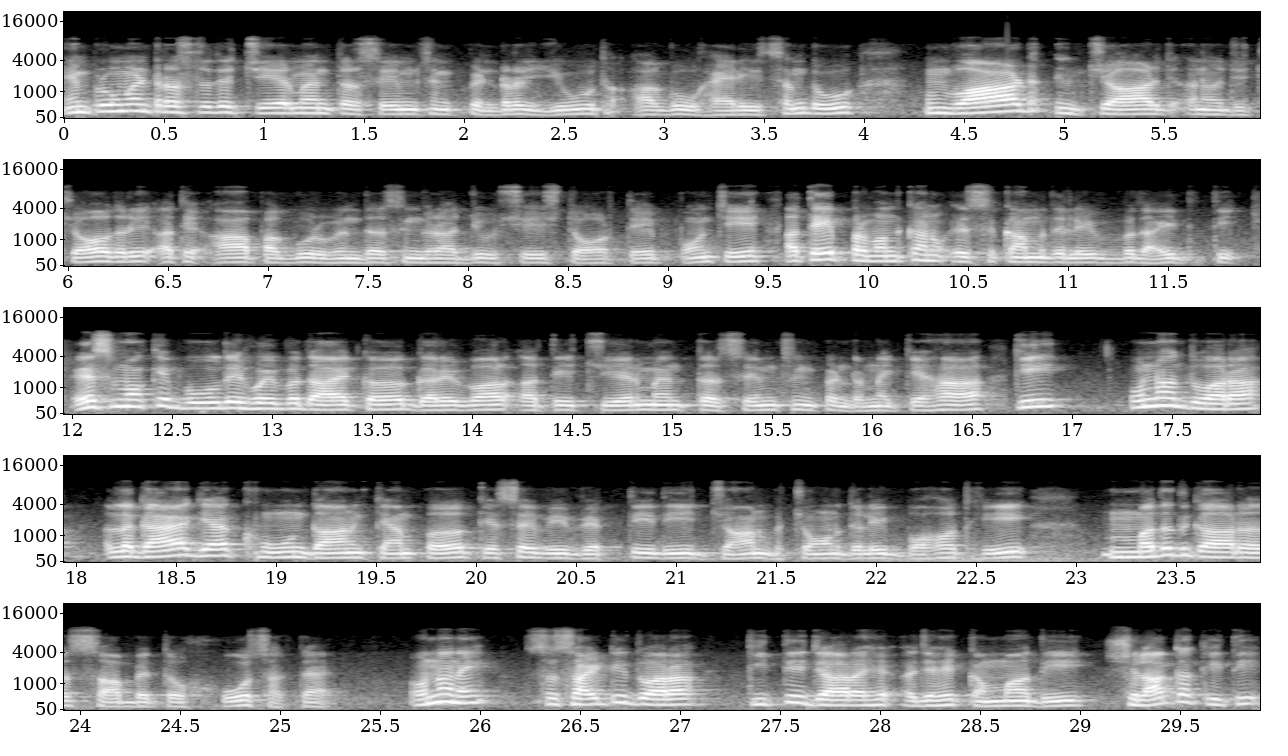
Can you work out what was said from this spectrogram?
ਇੰਪਰੂਵਮੈਂਟ ਟਰਸਟ ਦੇ ਚੇਅਰਮੈਨ ਤਰਸੇਮ ਸਿੰਘ ਪਿੰਡਰ ਯੂਥ ਆਗੂ Harry Sandhu, ward incharge Anuj Chaudhary ਅਤੇ ਆਪ ਆਗੂ ਰਵਿੰਦਰ ਸਿੰਘ ਰਾਜੂ ਵਿਸ਼ੇਸ਼ ਤੌਰ ਤੇ ਪਹੁੰਚੇ ਅਤੇ ਪ੍ਰਬੰਧਕਾਂ ਨੂੰ ਇਸ ਕੰਮ ਦੇ ਲਈ ਵਧਾਈ ਦਿੱਤੀ। ਇਸ ਮੌਕੇ ਬੋਲਦੇ ਹੋਏ ਵਿਧਾਇਕ ਗਰੇਵਾਲ ਅਤੇ ਚੇਅਰਮੈਨ ਤਰਸੇਮ ਸਿੰਘ ਪਿੰਡਰ ਨੇ ਕਿਹਾ ਕਿ ਉਹਨਾਂ ਦੁਆਰਾ ਲਗਾਇਆ ਗਿਆ ਖੂਨਦਾਨ ਕੈਂਪ ਕਿਸੇ ਵੀ ਵਿਅਕਤੀ ਦੀ ਜਾਨ ਬਚਾਉਣ ਦੇ ਲਈ ਬਹੁਤ ਹੀ ਮਦਦਗਾਰ ਸਾਬਿਤ ਹੋ ਸਕਦਾ ਹੈ। ਉਹਨਾਂ ਨੇ ਸੁਸਾਇਟੀ ਦੁਆਰਾ ਕੀਤੇ ਜਾ ਰਹੇ ਅਜਿਹੇ ਕੰਮਾਂ ਦੀ ਸ਼ਲਾਘਾ ਕੀਤੀ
